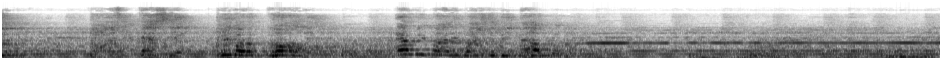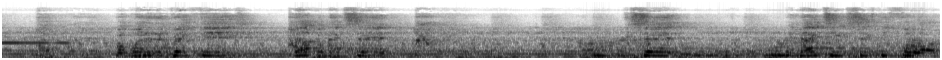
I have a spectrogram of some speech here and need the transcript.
That's it. We're going to call it. Everybody wants to be Malcolm. But one of the great things Malcolm X said, he said in 1964,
